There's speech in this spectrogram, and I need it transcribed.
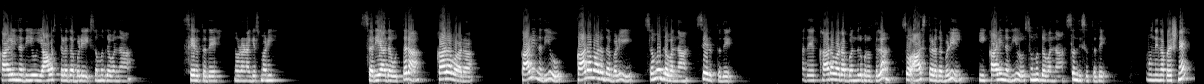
ಕಾಳಿ ನದಿಯು ಯಾವ ಸ್ಥಳದ ಬಳಿ ಸಮುದ್ರವನ್ನ ಸೇರುತ್ತದೆ. ನೋಡೋಣ ಗೆಸ್ ಮಾಡಿ. ಸರಿಯಾದ ಉತ್ತರ, ಕಾರವಾರ. ಕಾಳಿ ನದಿಯು ಕಾರವಾರದ ಬಳಿ ಸಮುದ್ರವನ್ನ ಸೇರುತ್ತದೆ. ಅದೇ ಕಾರವಾರ ಬಂದರು ಬರುತ್ತಲ್ಲ ಸೊ ಆ ಸ್ಥಳದ ಬಳಿ ಈ ಕಾಳಿ ನದಿಯು ಸಮುದ್ರವನ್ನ ಸಂಧಿಸುತ್ತದೆ. ಮುಂದಿನ ಪ್ರಶ್ನೆ.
